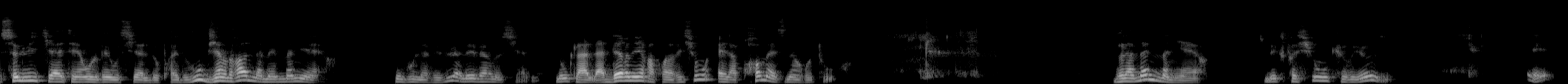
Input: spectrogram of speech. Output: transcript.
celui qui a été enlevé au ciel d'auprès de vous viendra de la même manière que vous l'avez vu aller vers le ciel. Donc la, la dernière apparition est la promesse d'un retour. De la même manière, c'est une expression curieuse, et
